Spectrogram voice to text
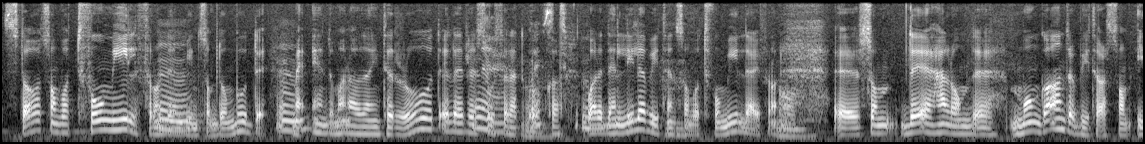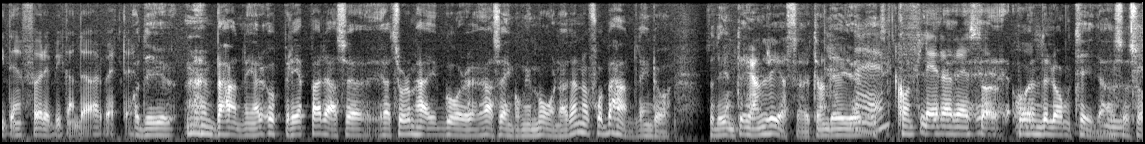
stad som var två mil från mm. den byn som de bodde. Mm. Men ändå man hade inte råd eller resurser Nej, att åka. Bara mm. den lilla biten som var två mil därifrån. Eh, som det handlar om det, många andra bitar som i den förebyggande arbetet. Och det är ju behandlingar upprepade. Alltså, jag tror de här går alltså en gång i månaden och får behandling då. Så det är inte en resa utan det är ju flera resor. Eh, och under lång tid. Alltså, så.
